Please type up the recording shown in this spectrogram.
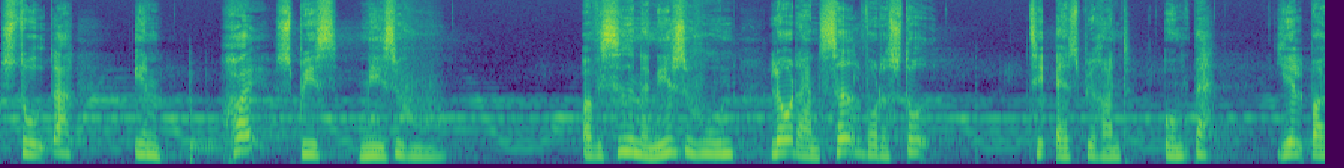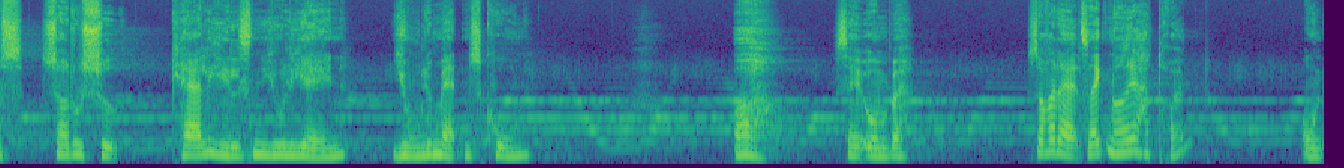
stod der en høj spids nissehue. Og ved siden af nissehuen lå der en seddel, hvor der stod til aspirant Umba. Hjælp os, så er du sød. Kærlig hilsen Juliane, julemandens kone. Åh, sagde Umba. Så var det altså ikke noget, jeg har drømt. Og hun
